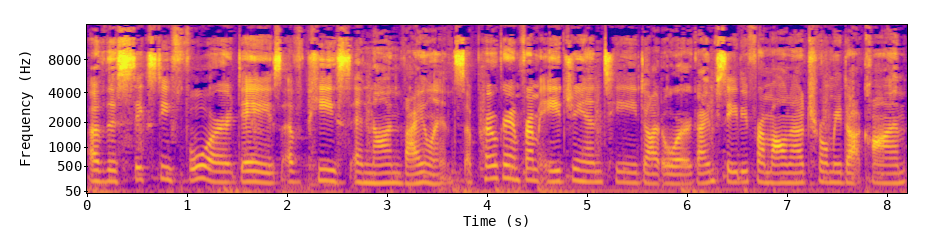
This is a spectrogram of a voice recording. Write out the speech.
of the 64 Days of Peace and Nonviolence, a program from agnt.org. I'm Sadie from allnaturalme.com.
